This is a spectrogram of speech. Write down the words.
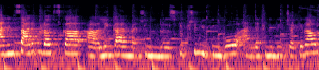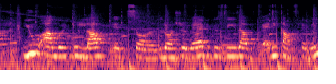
and इन सारे प्रोडक्ट्स का link I have mention in the description you can go and definitely check it out you are going to love its launch wear because these are very comfortable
